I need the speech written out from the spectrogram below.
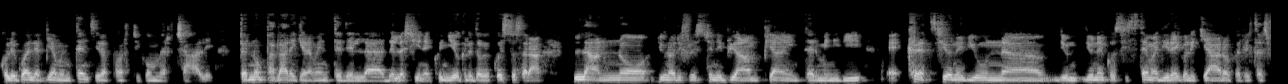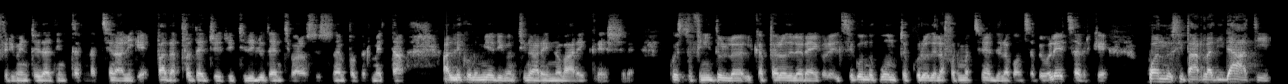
con le quali abbiamo intensi rapporti commerciali, per non parlare chiaramente del, della Cina. E quindi io credo che questo sarà l'anno di una riflessione più ampia in termini di eh, creazione di un, uh, di, un, di un, ecosistema di regole chiaro per il trasferimento dei dati internazionali che vada a proteggere i diritti degli utenti, ma allo stesso tempo permetta all'economia di continuare a innovare e crescere. Questo finito il, il cappello delle regole. Il secondo punto è quello della formazione e della consapevolezza, perché quando si parla di dati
